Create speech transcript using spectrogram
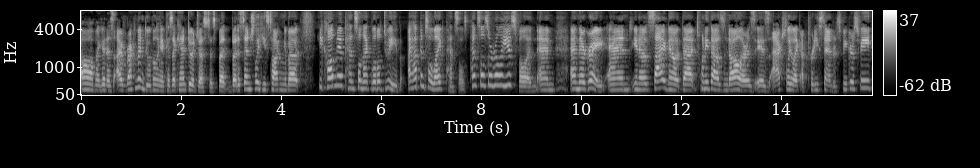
oh my goodness. I recommend googling it because i can't do it justice but but essentially he's talking about he called me a pencil neck little dweeb. I happen to like pencils. Pencils are really useful and and and they're great. And you know side note that $20000 is actually like a pretty standard speaker's fee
